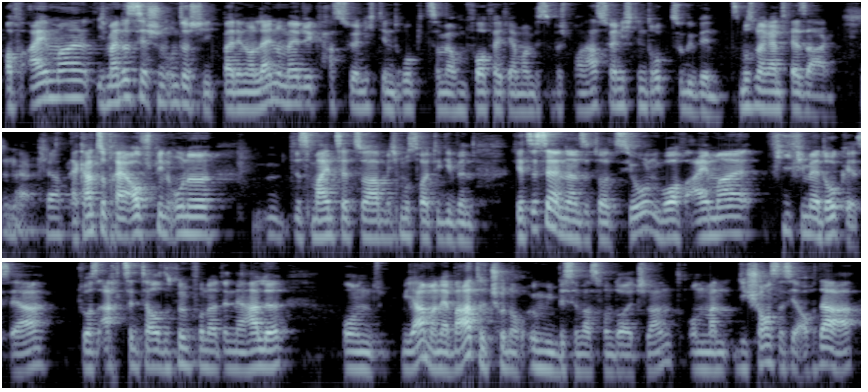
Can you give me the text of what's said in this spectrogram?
auf einmal, ich meine, das ist ja schon ein Unterschied. Bei den Orlando Magic hast du ja nicht den Druck, das haben wir auch im Vorfeld ja mal ein bisschen besprochen, hast du ja nicht den Druck zu gewinnen. Das muss man ganz fair sagen. Na klar. Da kannst du frei aufspielen, ohne das Mindset zu haben, ich muss heute gewinnen. Jetzt ist er in einer Situation, wo auf einmal viel, viel mehr Druck ist. Ja? Du hast 18.500 in der Halle und ja, man erwartet schon noch irgendwie ein bisschen was von Deutschland und man, die Chance ist ja auch da.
